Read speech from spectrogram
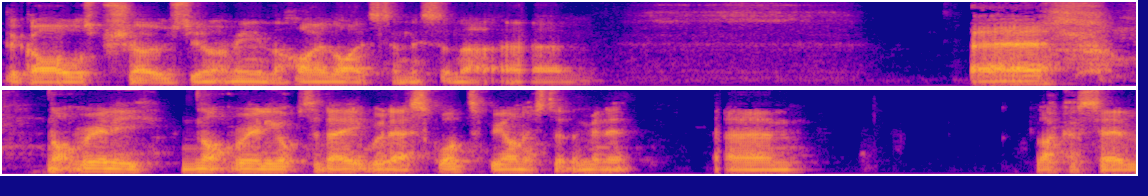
the goals shows. Do you know what I mean? The highlights and this and that. Um, uh, not really, not really up to date with their squad to be honest at the minute. Um, like I said,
